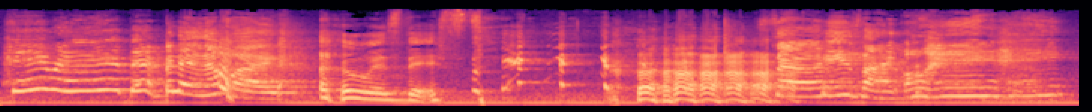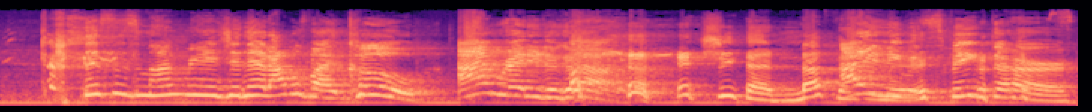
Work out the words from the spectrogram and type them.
Hey, Red, that, that. And I'm like, Who is this? so he's like, oh, hey, hey, this is my friend Jeanette. I was like, cool, I'm ready to go. she had nothing. I didn't even speak to her.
